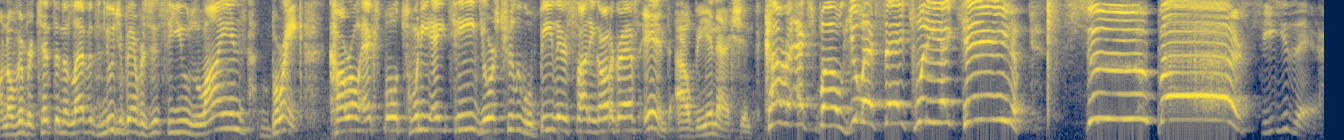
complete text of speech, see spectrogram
On November 10th and 11th, New Japan presents to you Lions Break. Chara Expo 2018. Yours truly will be there signing autographs and I'll be in action. Chara Expo USA 2018. Super! See you there.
